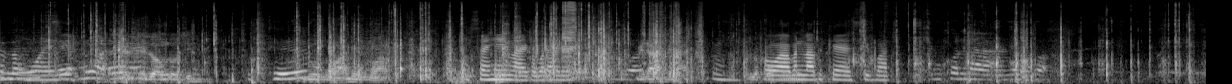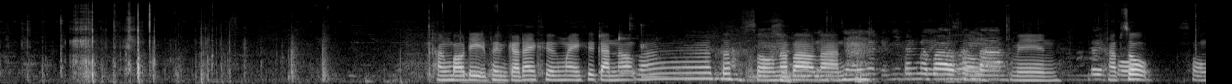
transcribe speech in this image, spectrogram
กำลังมวยเลยมั่วด้วยนะไปลองดูสิถือดูหัวดูหัว ใส่แห้งหลายก็บ่ได้เลย ไม่ได้ไม่ได้อืมเพราะว่ามันรับแค่10วัตต์คนละอันนี้พอทางเบาเดทเพิ่นก็ได้เครื่องใหม่คือกันเนาะว่าตะสองหน้าบ่าวล้านทั้งนาบ้าวทั้งลานแม่นได้ฮับของโซกสอง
